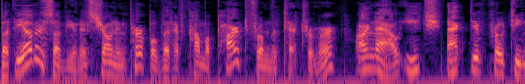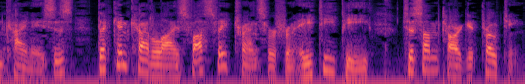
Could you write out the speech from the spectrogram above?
But the other subunits shown in purple that have come apart from the tetramer are now each active protein kinases that can catalyze phosphate transfer from ATP to some target protein,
